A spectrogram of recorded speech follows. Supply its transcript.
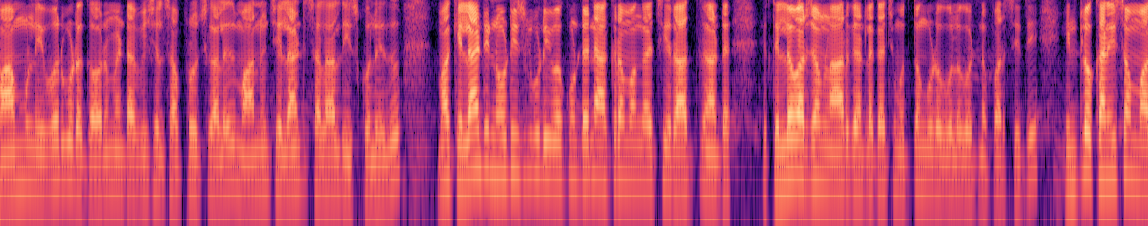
మామూలు ఎవరు కూడా గవర్నమెంట్ అఫీషియల్స్ అప్రోచ్ కాలేదు మా నుంచి ఎలాంటి సలహాలు తీసుకోలేదు. మాకు ఎలాంటి నోటీసులు కూడా ఇవ్వకుండానే అక్రమంగా వచ్చి రాత్రి అంటే తెల్లవారుజామున ఆరు గంటలకు వచ్చి మొత్తం కూడా కూలగొట్టిన పరిస్థితి. ఇంట్లో కనీసం మా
